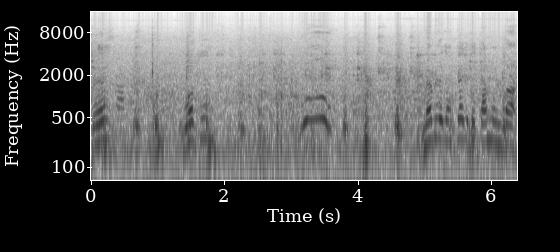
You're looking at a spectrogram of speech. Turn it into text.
Train? Walking? Woo! Maybe they can take the coming back.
